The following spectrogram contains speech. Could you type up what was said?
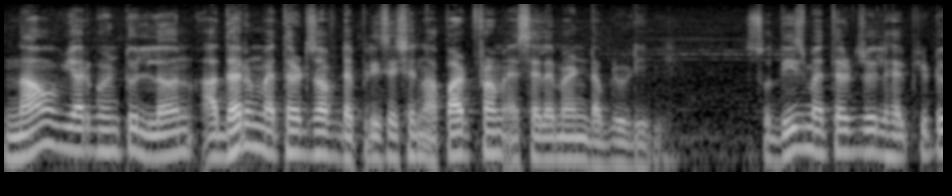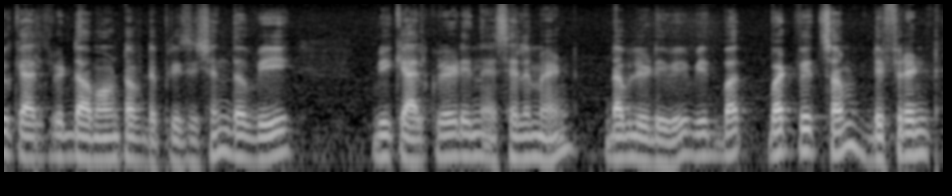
Now we are going to learn other methods of depreciation apart from SLM and WDV. So these methods will help you to calculate the amount of depreciation the way we calculate in SLM and WDV with but, but with some different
